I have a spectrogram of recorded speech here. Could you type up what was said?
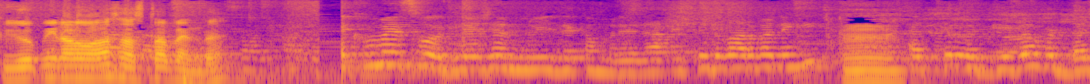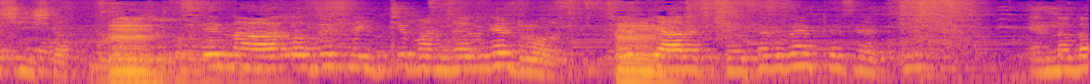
ਪੀਓਪੀ ਨਾਲੋਂ ਆ ਸਸਤਾ ਪੈਂਦਾ। ਦੇਖੋ ਮੈਂ ਸੋਚ ਲਿਆ ਸ਼ਰਨਵੀਰ ਦੇ ਕਮਰੇ ਦਾ। ਇੱਥੇ ਦੀਵਾਰ ਬਣੇਗੀ। ਇੱਥੇ ਲੱਗੇਗਾ ਵੱਡਾ ਸ਼ੀਸ਼ਾ। ਤੇ ਨਾਲ ਉਹਦੇ ਨੀਚੇ ਬਣ ਜਾਣਗੇ ਡਰਾਅਰ ਤੇ ਤਿਆਰ ਰੱਖ ਸਕਦੇ ਇੱਥੇ ਸੈੱਟ ਇਹਨਾਂ ਦਾ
